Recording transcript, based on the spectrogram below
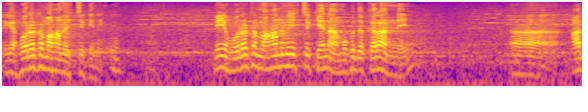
ඒක හොරට මහාන වෙච්ච කෙනෙක්. මේ හොරට මහාන වෙච්ච කෙනා මොකද කරන්නේ? අර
